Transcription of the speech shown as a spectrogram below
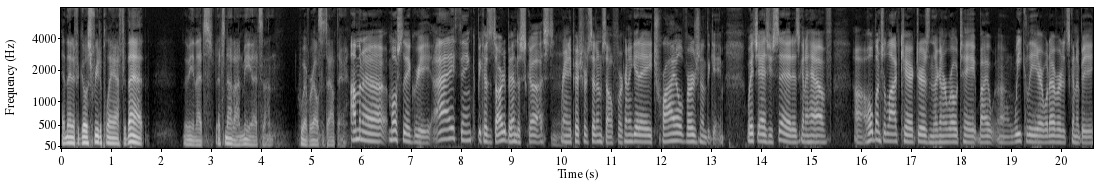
And then if it goes free to play after that, I mean that's that's not on me, that's on whoever else is out there. I'm gonna mostly agree. I think because it's already been discussed, Randy Pitchford said himself, we're gonna get a trial version of the game, which, as you said, is gonna have uh, a whole bunch of locked characters, and they're gonna rotate by uh, weekly or whatever it's gonna be.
